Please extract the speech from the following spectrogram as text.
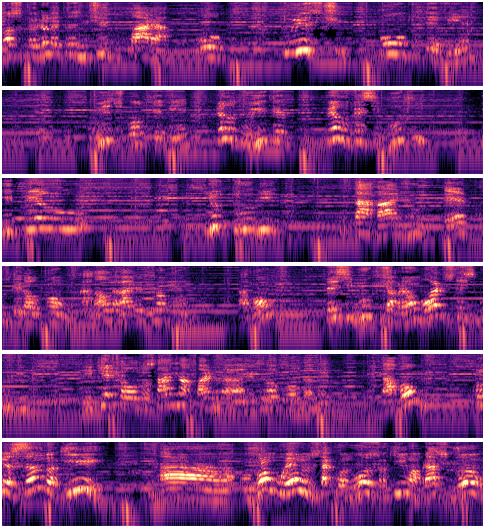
nosso programa é transmitido para o twist.tv, twist.tv, pelo Twitter, pelo Facebook e pelo YouTube da Rádio Ecos de Galpão, canal da Rádio Ecos de Galpão, tá bom? Facebook de Abraão Borges, Facebook de Piquete Autostrada e na página da Rádio Ecos de Galpão também, tá bom? Começando aqui, a, o João Bueno está conosco aqui, um abraço João,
